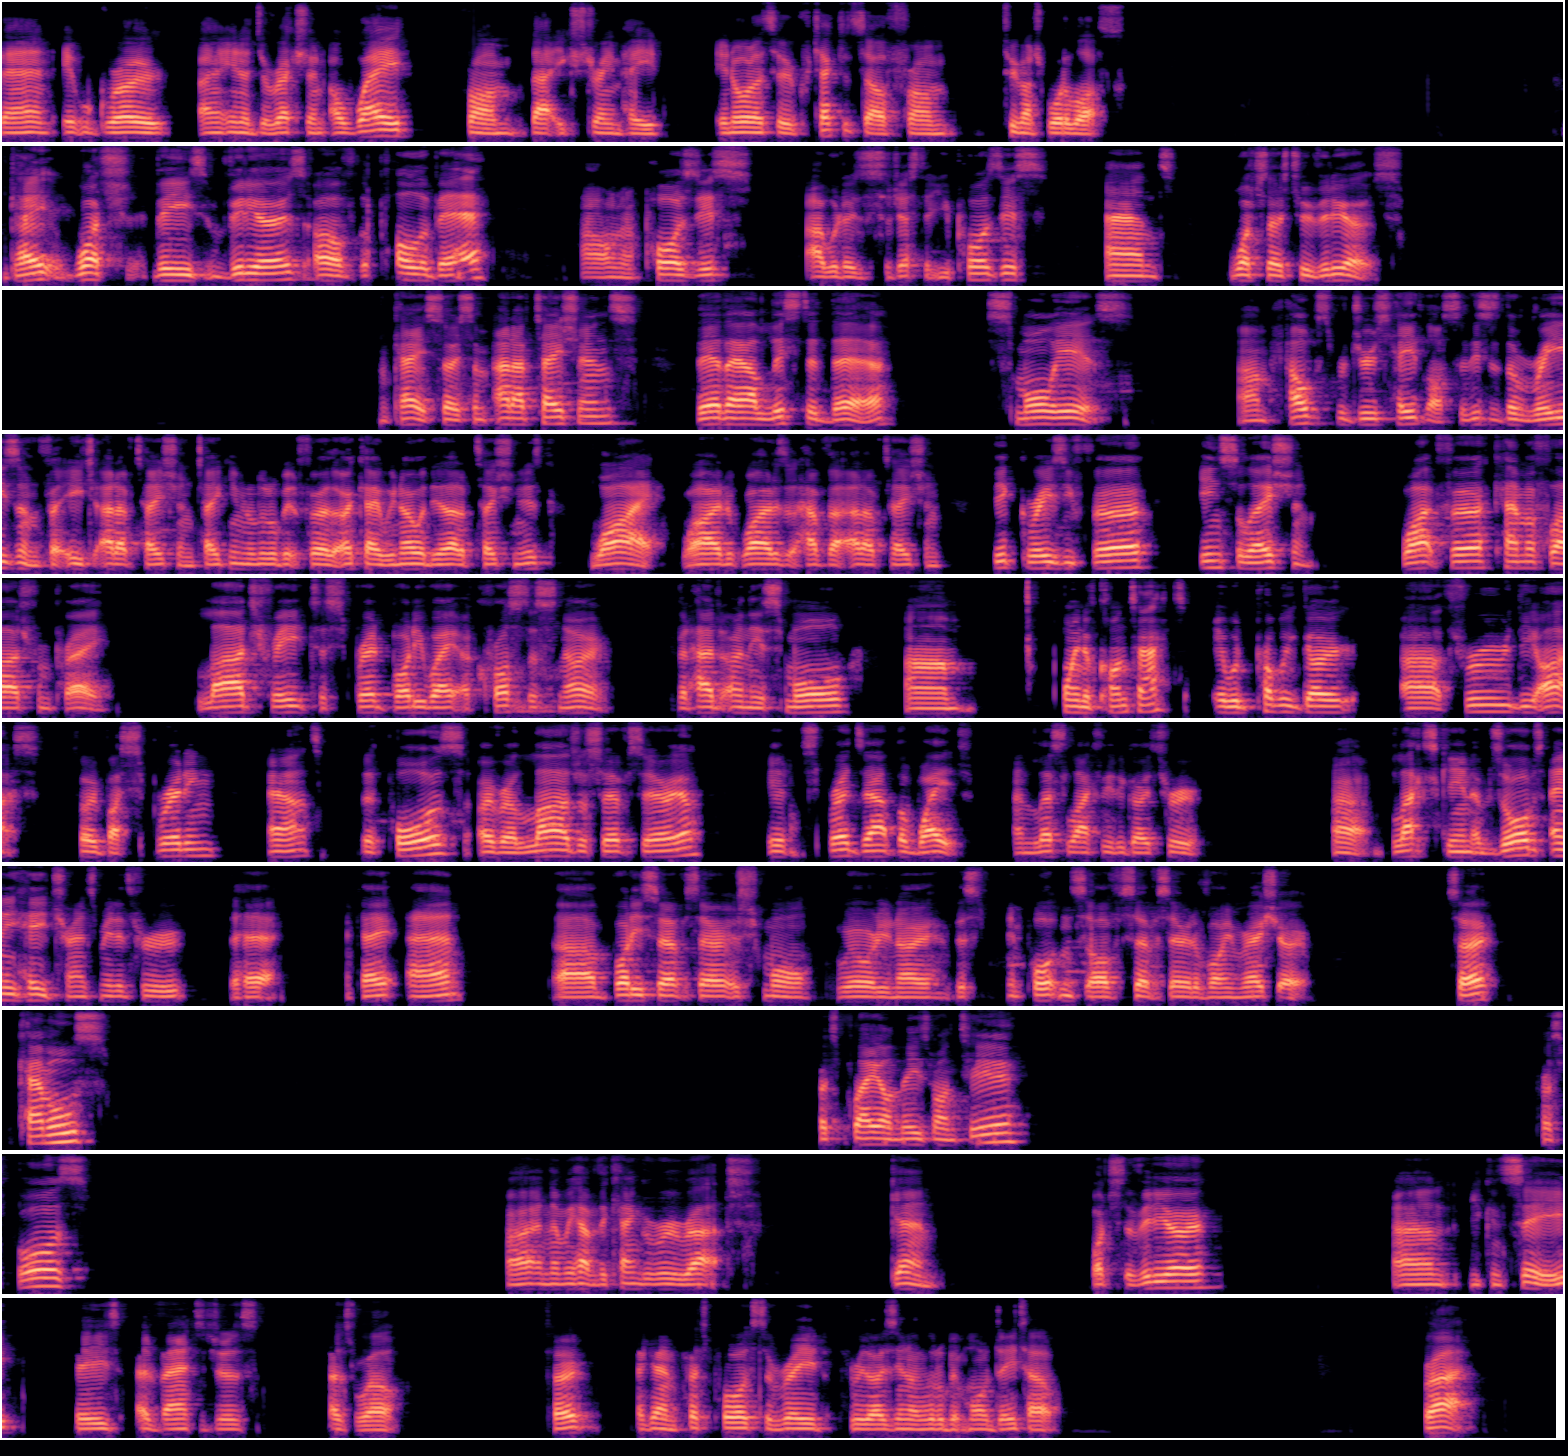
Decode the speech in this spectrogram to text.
then it will grow uh, in a direction away from that extreme heat in order to protect itself from too much water loss. Okay, watch these videos of the polar bear. I'm going to pause this. I would suggest that you pause this and watch those two videos. Okay, so some adaptations there they are listed there. Small ears um, helps reduce heat loss. So this is the reason for each adaptation. Taking it a little bit further. Okay, we know what the adaptation is. Why? Why? Why does it have that adaptation? Thick, greasy fur, insulation. White fur, camouflage from prey. Large feet to spread body weight across the snow. If it had only a small um, point of contact, it would probably go uh, through the ice. So by spreading out the paws over a larger surface area, it spreads out the weight and less likely to go through. Uh, black skin absorbs any heat transmitted through the hair. Okay, and uh, body surface area is small. We already know this importance of surface area to volume ratio. So, camels. Let's play on these ones here. Press pause. All right, and then we have the kangaroo rat. Again, watch the video and you can see these advantages as well. So again, press pause to read through those in a little bit more detail. Right,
